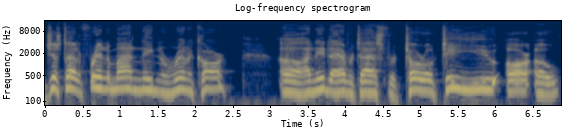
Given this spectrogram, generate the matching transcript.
just had a friend of mine needing to rent a car. Uh, I need to advertise for Turo, T U R O.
